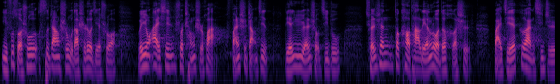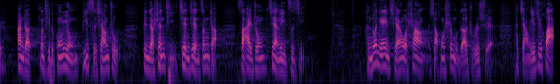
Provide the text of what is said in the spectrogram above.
以弗所书四章十五到十六节说：“唯用爱心说诚实话，凡事长进，连于元首基督，全身都靠他联络得合适，百节各按其职，按照个体的功用彼此相助，并叫身体渐渐增长，在爱中建立自己。很多年以前，我上小红师母的主日学，他讲了一句话，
